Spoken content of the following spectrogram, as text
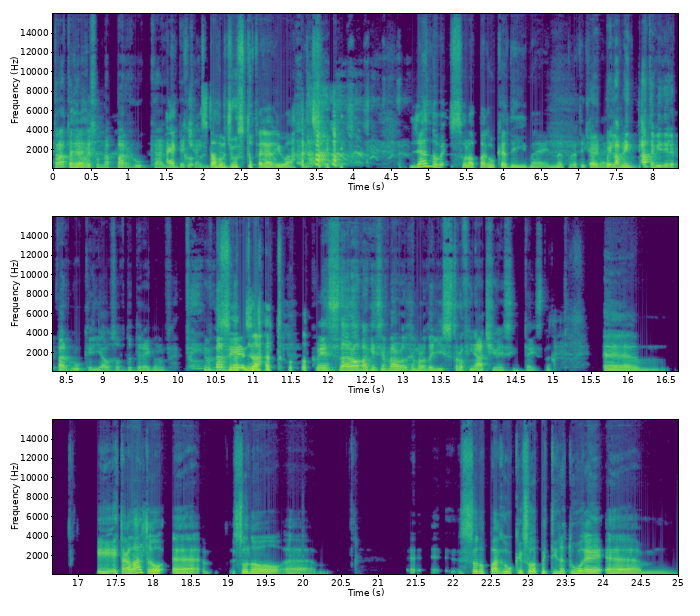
tra l'altro Eh, messo una parrucca Ecco, indecente stavo giusto per arrivarci. Gli hanno messo la parrucca E-Man, cioè, praticamente. poi lamentatevi delle parrucche di House of the Dragon Sì, esatto. questa roba che sembrano, sembrano degli strofinacci messi in testa Ehm, e, e tra l'altro eh, sono, ehm, eh, sono parrucche, sono pettinature ehm,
